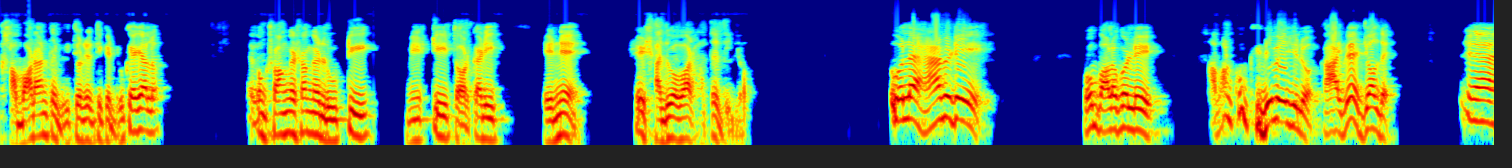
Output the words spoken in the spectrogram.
খাবার আনতে ভিতরের দিকে ঢুকে গেল এবং সঙ্গে সঙ্গে লুটি মিষ্টি, তরকারি এনে সেই সাধু বাবার হাতে দিল। বললে হ্যাঁ বেটি, খুব ভালো করলি। আমার খুব খিদে পেয়েছিল। খাই বে, জল দে। হ্যাঁ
